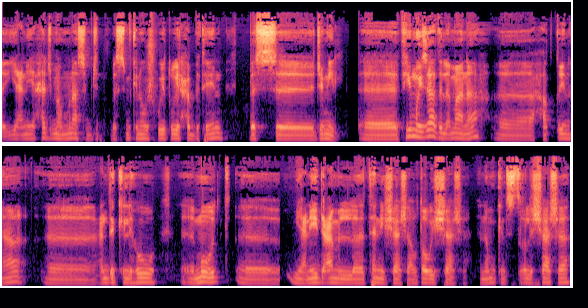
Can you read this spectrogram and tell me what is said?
يعني حجمه مناسب جدا بس يمكن هو شوي طويل حبتين بس آه، جميل. آه، في مميزات الامانه آه، حاطينها عندك اللي هو مود يعني يدعم ثني الشاشة أو طوي الشاشة. إنه ممكن تستغل الشاشة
